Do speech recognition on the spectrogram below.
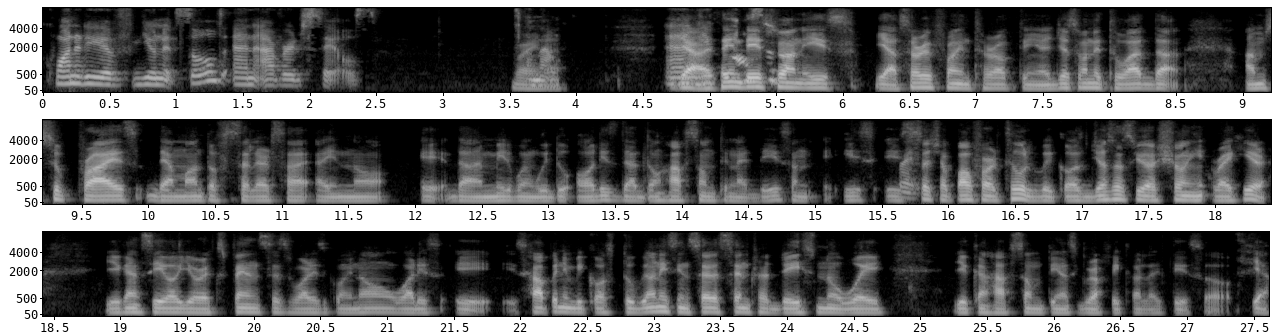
quantity of units sold, and average sales. right And now. and yeah i think this one is yeah sorry for interrupting i just wanted to add that i'm surprised the amount of sellers i, I know that i meet when we do audits that don't have something like this and it's, it's Right. such a powerful tool because just as you are showing it right here you can see all your expenses what is going on what is eh, is happening because to be honest in Seller central there is no way you can have something as graphical like this. So yeah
